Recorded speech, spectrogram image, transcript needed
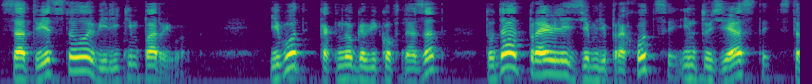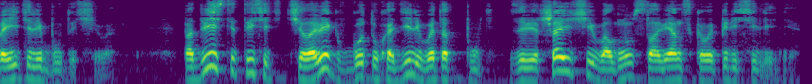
соответствовало великим порывам. И вот, как много веков назад, туда отправились землепроходцы, энтузиасты, строители будущего – по 200 тысяч человек в год уходили в этот путь, завершающий волну славянского переселения.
